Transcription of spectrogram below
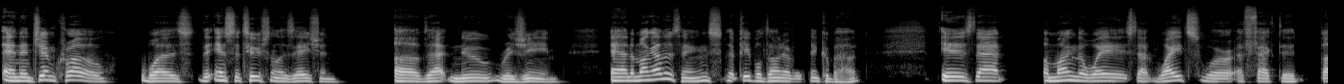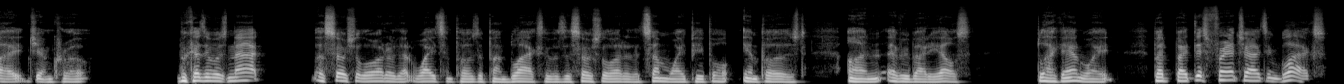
And then Jim Crow was the institutionalization of that new regime. And among other things that people don't ever think about is that among the ways that whites were affected by Jim Crow, because it was not a social order that whites imposed upon blacks, it was a social order that some white people imposed on everybody else, black and white. But by disfranchising blacks,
